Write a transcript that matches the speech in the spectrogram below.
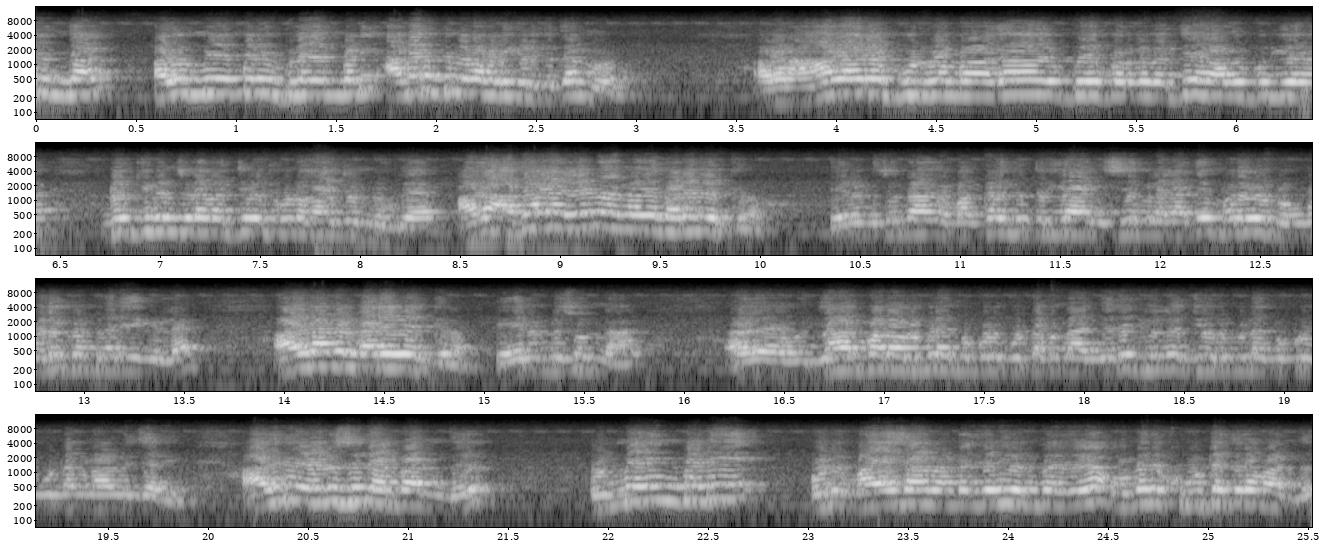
இருந்தால் அது உண்மையின்படி பிள்ளையின்படி அதற்கு நடவடிக்கை எடுக்கத்தான் வேணும். அவர் ஆதாரபூர்வமாக பேப்பர்ல வச்சு அதுக்குரிய டாக்குமெண்ட்ஸ்ல வச்சு வந்து கூட காய்ச்சிட்டு கொண்டிருக்கார் அது அதனாலே நாங்கள் அதை வரவேற்கிறோம். ஏன்னு சொன்னாங்க மக்களுக்கு தெரியாத விஷயங்கள் எல்லாத்தையும் வெளிக்கொண்டு வெளிக்கொண்டு வரையில அதை நாங்கள் வரவேற்கிறோம். ஏன்னு சொன்னால் அது யாழ்ப்பாண உறுப்பினர் குழு கூட்டம்னாலும் சரி கிளிநொச்சி உறுப்பினர் குழு கூட்டம்னாலும் சரி அதுல ஒரு சிலர் வந்து உண்மையின்படி ஒரு வயசானவங்க சரி ஒரு ஒவ்வொரு கூட்டத்துல வந்து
